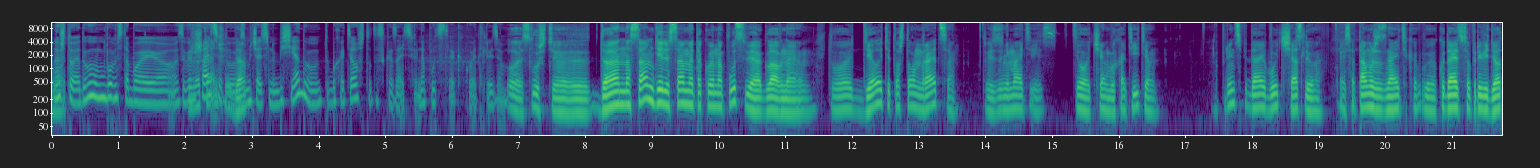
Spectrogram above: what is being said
ну вот. что, я думаю, мы будем с тобой э, завершать эту да. замечательную беседу. Ты бы хотел что-то сказать, напутствие какое-то людям? Ой, слушайте, э, да, на самом деле самое такое напутствие главное, что делайте то, что вам нравится, то есть занимайтесь делать, чем вы хотите. В принципе, да, и будете счастливы. То есть, а там уже знаете, как бы, куда это все приведет,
